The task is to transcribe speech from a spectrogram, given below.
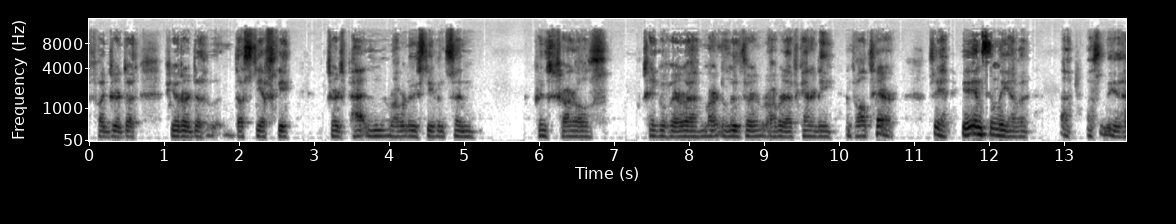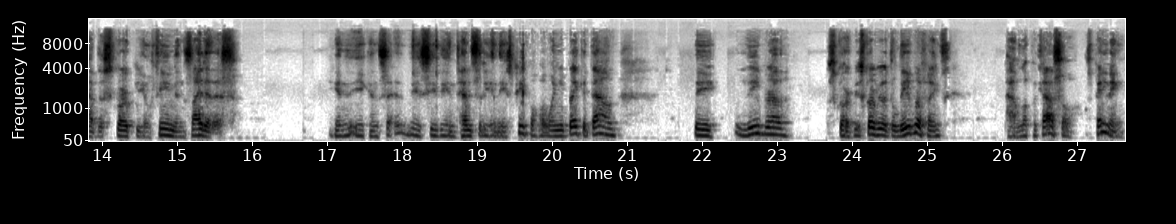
Fyodor Dostoevsky, George Patton, Robert Louis Stevenson, Prince Charles, Che Guevara, Martin Luther, Robert F. Kennedy, and Voltaire. So you, you instantly have a, a, a, you have the Scorpio theme inside of this. You can you can you see the intensity in these people, but when you break it down, the Libra Scorpio, Scorpio with the Libra things, Pablo Picasso's painting,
